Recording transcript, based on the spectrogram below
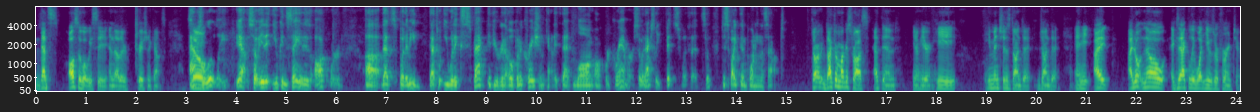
that's also what we see in the other creation accounts. So, Absolutely, yeah. So it you can say it is awkward. Uh, that's but I mean that's what you would expect if you're going to open a creation account. It's that long awkward grammar, so it actually fits with it. So despite them pointing this out, Dr. Marcus Ross at the end, you know, here he he mentions John Day, John Day, and he I I don't know exactly what he was referring to.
